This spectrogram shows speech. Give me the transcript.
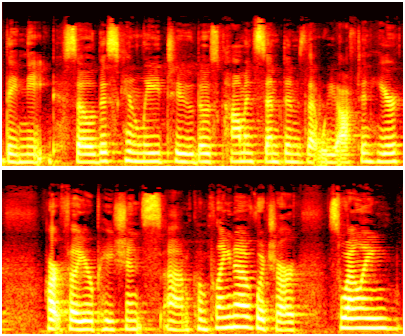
they need. So, this can lead to those common symptoms that we often hear heart failure patients um, complain of, which are swelling,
